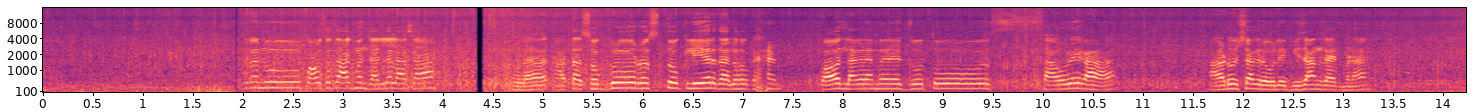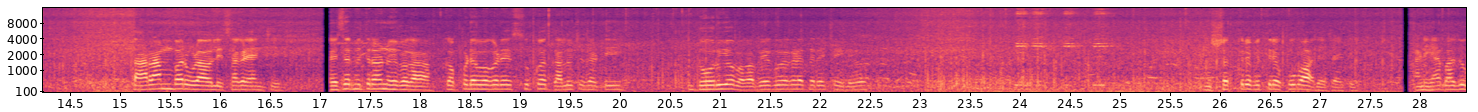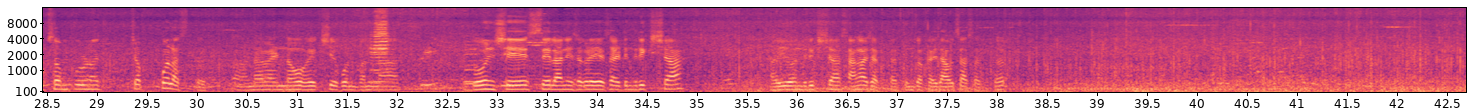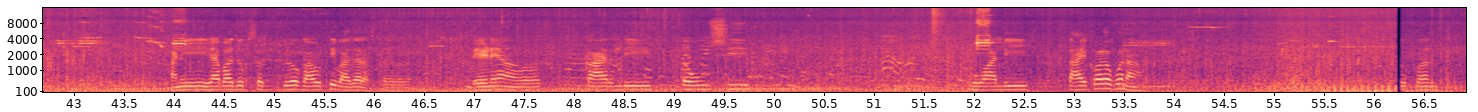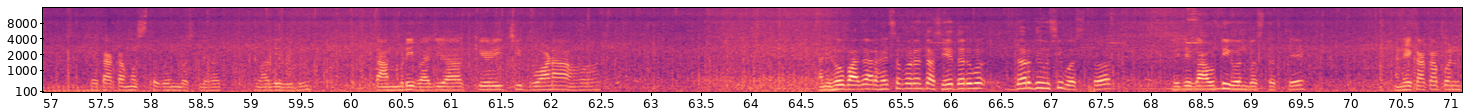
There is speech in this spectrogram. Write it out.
मित्रांनो पावसाचं आगमन झालेलं असा आता. सगळं रस्तो क्लिअर झालो हो कारण पाऊस लागल्यामुळे जो तो सावळे का आडोशाक रवले भिजांग जायत म्हणा. तारांबर उडावली सगळ्यांची. थंयसर मित्रांनो हे बघा कपडे वगैरे सुकत घालूच्यासाठी दोरियो बघा वेगवेगळ्या तऱ्हेचे इल्यो हो. छत्रे बित्र खूप आहात यासाठी आणि ह्या बाजूक संपूर्ण चप्पल असतं. नव्याण्णव एकशे एकोणपन्नास दोनशे सेल आणि सगळे यासाठी रिक्षा. येवन रिक्षा सांगा शकतात तुमका खंय जावचं असेल तर. आणि ह्या बाजूक सगळं गावठी बाजार असतं हे भेण्या कारली तवशी वाली तायकळं पण हा. पण ते काका मस्त घेऊन बसले आहेत वाली बिली तांबडी भाजी हा केळीची गोणा आहोत आणि हो बाजार ह्याच्यापर्यंत असं हे दर दर दिवशी बसतं. हे जे गावठी घेऊन बसतात ते. आणि हे काका पण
